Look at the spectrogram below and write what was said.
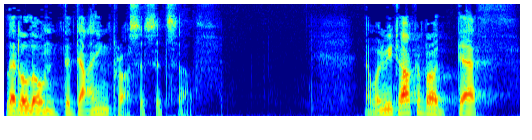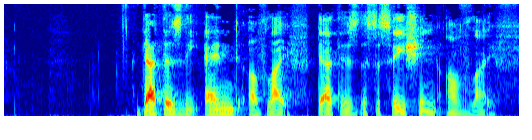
let alone the dying process itself. Now, when we talk about death, death is the end of life. Death is the cessation of life.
